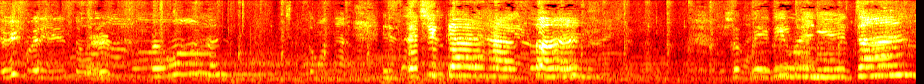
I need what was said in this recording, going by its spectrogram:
Everybody is so For one. Is that you gotta have fun. But baby, when you're done,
